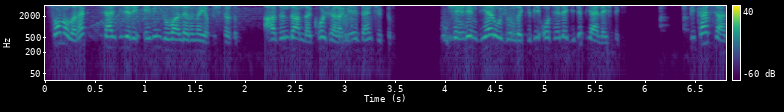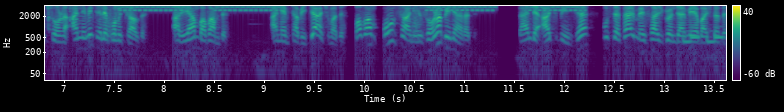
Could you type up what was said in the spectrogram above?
Son olarak selfieleri evin duvarlarına yapıştırdım. Ardından da koşarak evden çıktım. Şehrin diğer ucundaki bir otele gidip yerleştik. Birkaç saat sonra annemin telefonu çaldı. Arayan babamdı. Annem tabii ki açmadı. Babam 10 saniye sonra beni aradı. Ben de açmayınca bu sefer mesaj göndermeye başladı.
